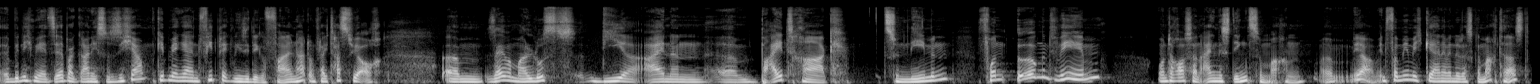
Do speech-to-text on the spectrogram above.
Äh, bin ich mir jetzt selber gar nicht so sicher. Gib mir gerne ein Feedback, wie sie dir gefallen hat. Und vielleicht hast du ja auch ähm, selber mal Lust, dir einen ähm, Beitrag zu nehmen von irgendwem und daraus ein eigenes Ding zu machen. Ähm, ja, informiere mich gerne, wenn du das gemacht hast.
